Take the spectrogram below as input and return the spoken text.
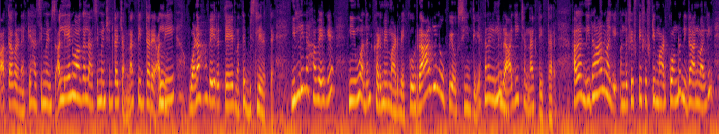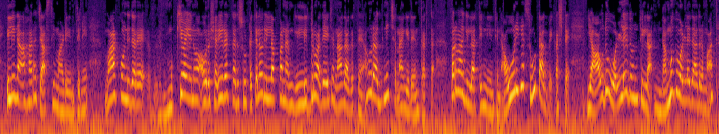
ವಾತಾವರಣಕ್ಕೆ ಹಸಿಮೆಣಸು ಅಲ್ಲಿ ಏನೂ ಆಗಲ್ಲ ಹಸಿಮೆಣಸಿನ್ಕಾಯಿ ಚೆನ್ನಾಗಿ ತಿಂತಾರೆ. ಅಲ್ಲಿ ಒಣ ಹವೆ ಇರುತ್ತೆ ಮತ್ತೆ ಬಿಸಿಲಿರುತ್ತೆ. ಇಲ್ಲಿನ ಹವೆಗೆ ನೀವು ಅದನ್ನ ಕಡಿಮೆ ಮಾಡಬೇಕು. ರಾಗಿನ ಉಪಯೋಗಿಸಿ ಅಂತೀವಿ ಯಾಕಂದ್ರೆ ಇಲ್ಲಿ ರಾಗಿ ಚೆನ್ನಾಗಿ ತಿಂತಾರೆ. ಹಾಗಾಗಿ ನಿಧಾನವಾಗಿ ಒಂದು ಫಿಫ್ಟಿ ಫಿಫ್ಟಿ ಮಾಡಿಕೊಂಡು ನಿಧಾನವಾಗಿ ಇಲ್ಲಿನ ಆಹಾರ ಜಾಸ್ತಿ ಮಾಡಿ ಅಂತೀನಿ. ಮಾಡ್ಕೊಂಡಿದ್ದಾರೆ ಮುಖ್ಯ ಏನು ಅವರ ಶರೀರಕ್ಕೆ ಅದು ಸೂಟ. ಕೆಲವರು ಇಲ್ಲಪ್ಪ ನಮ್ಗೆ ಇಲ್ಲಿದ್ರು ಅದೇ ಚೆನ್ನಾಗಾಗುತ್ತೆ ಅವ್ರ ಅಗ್ನಿ ಚೆನ್ನಾಗಿದೆ ಅಂತ ಅರ್ಥ. ಪರವಾಗಿಲ್ಲ ತಿನ್ನಿ ಅಂತೀನಿ ಅವರಿಗೆ ಸೂಟ್ ಆಗ್ಬೇಕಷ್ಟೇ. ಯಾವುದು ಒಳ್ಳೇದು ಅಂತಿಲ್ಲ. ನಮಗೆ ಒಳ್ಳೇದಾದ್ರೆ ಮಾತ್ರ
